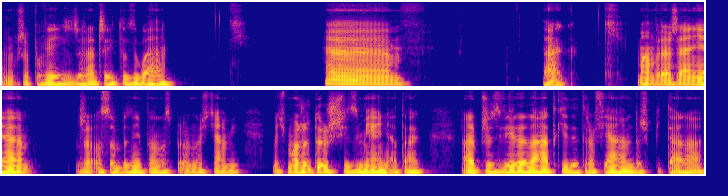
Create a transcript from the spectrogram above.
no muszę powiedzieć, że raczej to złe. Em, tak. Mam wrażenie, że osoby z niepełnosprawnościami, być może to już się zmienia, tak? Ale przez wiele lat, kiedy trafiałem do szpitala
